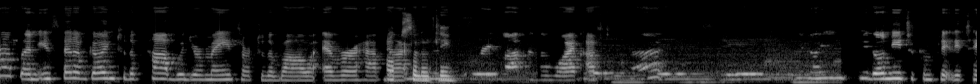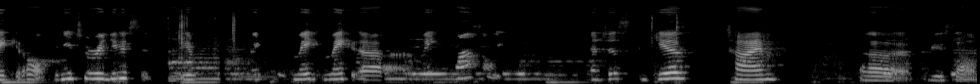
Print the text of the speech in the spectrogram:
happen instead of going to the pub with your mates or to the bar, whatever. Have that absolutely three glasses of wine after that. You know, you, you, don't need to completely take it off. You need to reduce it. You make make uh, make once a week, and just give time uh, yourself.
